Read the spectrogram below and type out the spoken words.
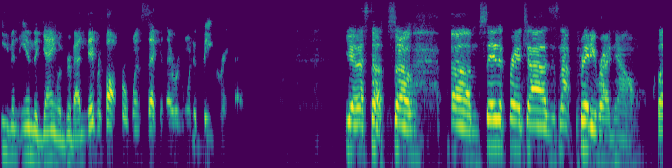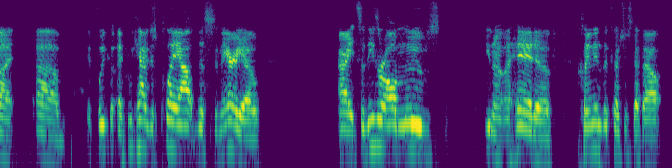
even in the game with Green Bay. I never thought for one second they were going to beat Green Bay. Yeah, that's tough. So, um, say the franchise is not pretty right now, but um, if we if we kind of just play out this scenario, all right. So these are all moves, you know, ahead of cleaning the coaching step out,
